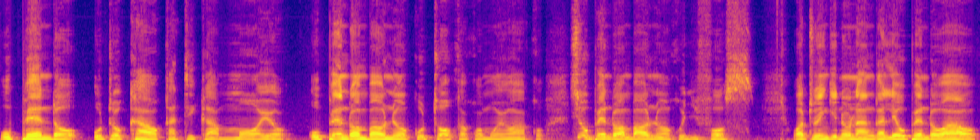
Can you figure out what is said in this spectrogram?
Upendo utokao katika moyo. Upendo ambao ni wa kutoka kwa moyo wako. Si upendo ambao ni wa kujiforce watu wengine unaangalia upendo wao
